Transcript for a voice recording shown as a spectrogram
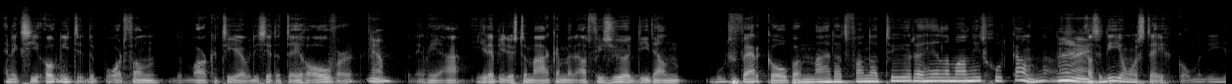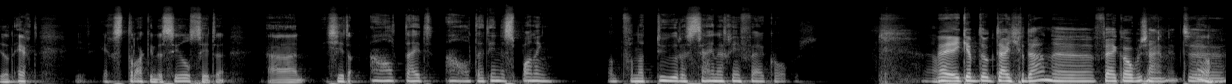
en ik zie ook niet de poort van de marketeer, want die zit er tegenover, Ja. dan denk ik van ja, hier heb je dus te maken met een adviseur die dan moet verkopen, maar dat van nature helemaal niet goed kan. Nou, Nee, nee. Als ik die jongens tegenkom, die dan echt, echt strak in de sales zitten, die zitten altijd, altijd in de spanning. Want van nature zijn er geen verkopers. Ja. Nee, ik heb het ook een tijdje gedaan, eh, verkoper zijn. Het, eh, Ja, nou,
